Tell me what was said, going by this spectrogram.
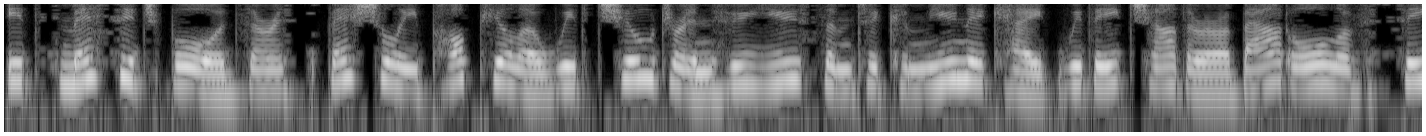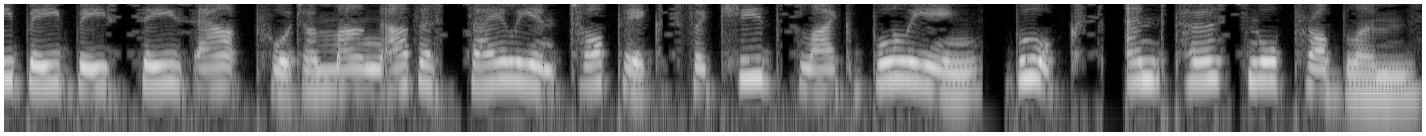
Its message boards are especially popular with children who use them to communicate with each other about all of CBBC's output among other salient topics for kids like bullying, books, and personal problems.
